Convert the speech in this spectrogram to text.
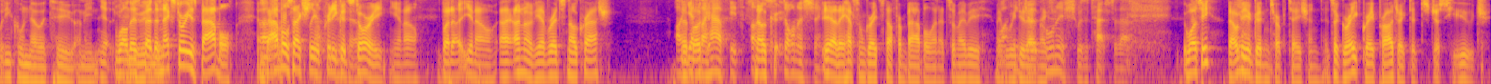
what do you call Noah 2? I mean, yeah, well, there's the next story is Babel, and oh, Babel's actually a pretty good story, you know. But uh, you know, I, I, don't know if you have read Snow Crash. Uh, yes, book? I have. It's Snow astonishing. Yeah, they have some great stuff from Babel in it. So maybe maybe well, we do Joe that next. Cornish was attached to that. Was he? That would yeah. be a good interpretation. It's a great, great project. It's just huge.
